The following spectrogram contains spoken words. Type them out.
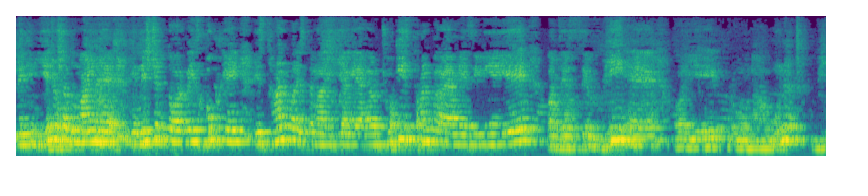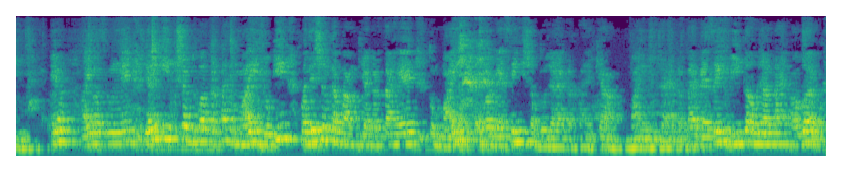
लेकिन ये जो शब्द माइन है, ये निश्चित तौर पे इस बुक के स्थान पर इस्तेमाल किया गया है और चूँकि स्थान पर आया है, इसीलिए ये पजेसिव भी है और ये प्रोनाउन भी है। आई बात समझ यानी कि एक शब्द हुआ करता है, माई, जो कि पोजीशन का काम किया करता है। तो माई और वैसे ही शब्द हो जाया करता है। क्या? माई हो जाया करता है। वैसे ही वी का हो जाता है, अवर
